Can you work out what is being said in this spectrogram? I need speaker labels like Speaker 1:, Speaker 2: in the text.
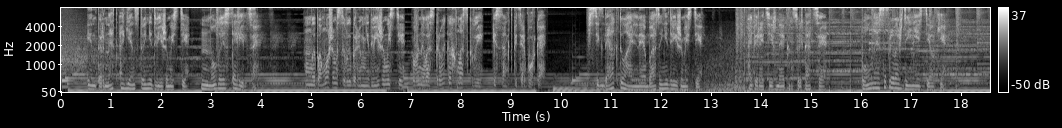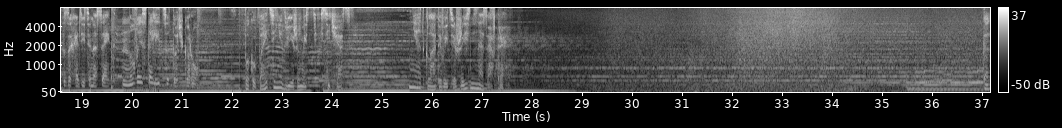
Speaker 1: Интернет-агентство недвижимости «Новая столица». Мы поможем с выбором недвижимости в новостройках Москвы и Санкт-Петербурга. Всегда актуальная база недвижимости. Оперативная консультация. Полное сопровождение сделки. Заходите на сайт новаястолица.ру. Покупайте недвижимость сейчас. Не откладывайте жизнь на завтра.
